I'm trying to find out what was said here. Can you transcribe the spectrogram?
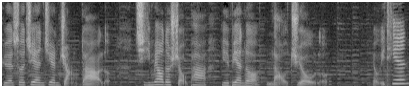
约瑟渐渐长大了，奇妙的手帕也变得老旧了。有一天，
